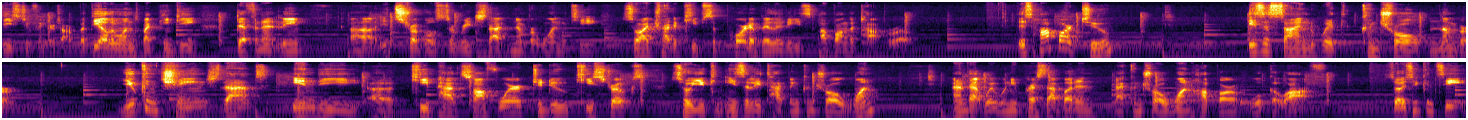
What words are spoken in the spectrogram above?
these two fingers are, but the other ones, my pinky, definitely uh, it struggles to reach that number one key. So I try to keep support abilities up on the top row. This hotbar 2 is assigned with control number. You can change that in the uh, keypad software to do keystrokes. So you can easily type in control one. And that way, when you press that button, that control one hotbar will go off. So as you can see,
